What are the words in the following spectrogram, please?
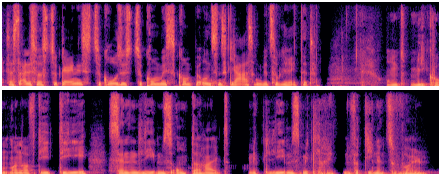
Das heißt, alles, was zu klein ist, zu groß ist, zu krumm ist, kommt bei uns ins Glas und wird so gerettet. Und wie kommt man auf die Idee, seinen Lebensunterhalt mit Lebensmittelretten verdienen zu wollen?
